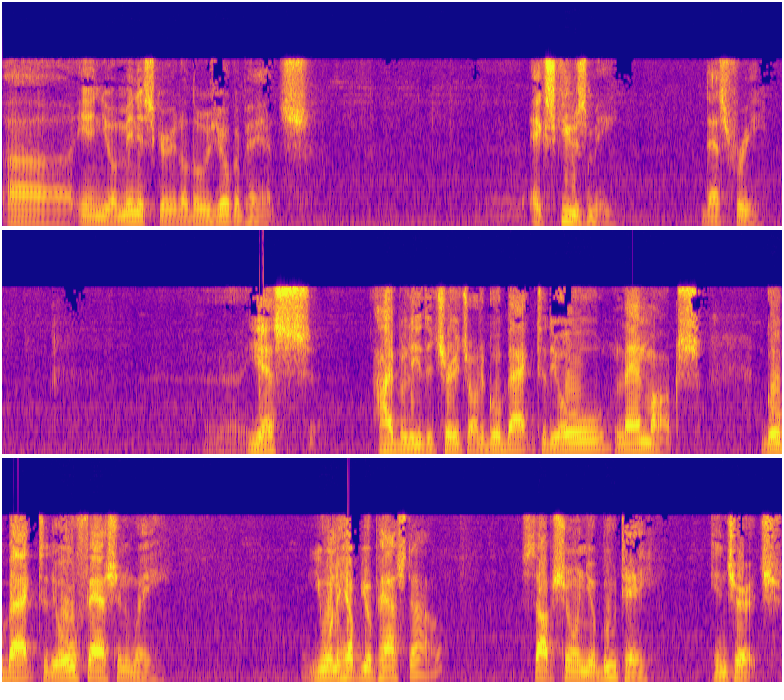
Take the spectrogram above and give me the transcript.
uh, in your miniskirt or those yoga pants. excuse me. That's free. Uh, yes, I believe the church ought to go back to the old landmarks, go back to the old fashioned way. You want to help your pastor out? Stop showing your booty in church.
